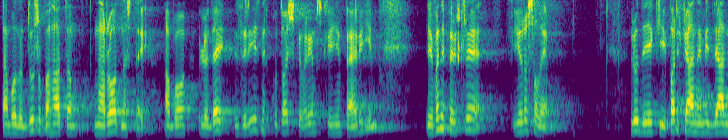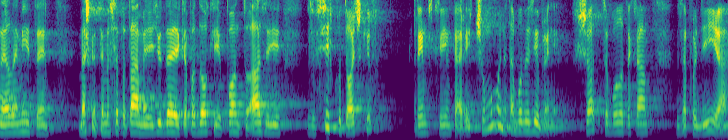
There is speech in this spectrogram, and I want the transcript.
там було дуже багато народностей або людей з різних куточків Римської імперії, і вони перейшли в Єрусалим. Люди, які парфяни, мідяни, елеміти, мешканці Месопотамії, Юдеї, Кападокії, Понту, Азії, з усіх куточків Римської імперії. Чому вони там були зібрані? Що це була така за подія?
